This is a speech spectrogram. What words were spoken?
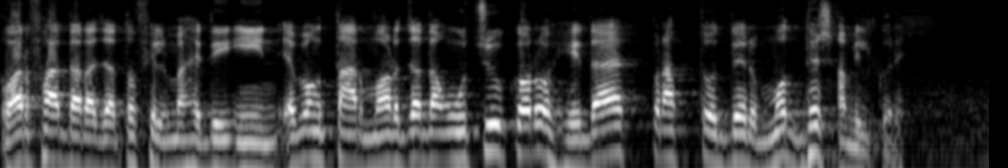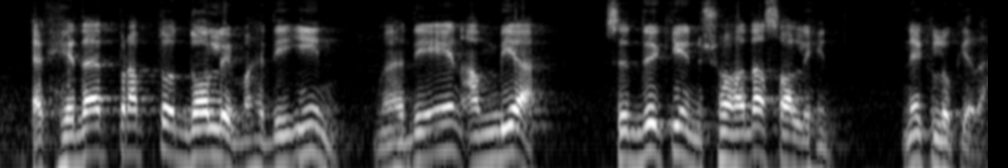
ওয়ারফা দারাজা তফিল মাহেদি ইন এবং তার মর্যাদা উঁচু করো হেদায়ত প্রাপ্তদের মধ্যে সামিল করে। এক হেদায়ত প্রাপ্ত দলে মাহেদি ইন মাহেদি ইন আম্বিয়া, সিদ্দিকিন, সোহাদা, সলহীন। নেক লোকেরা।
